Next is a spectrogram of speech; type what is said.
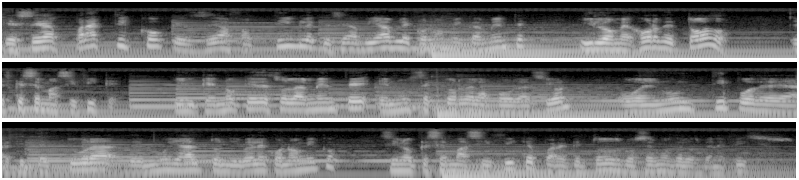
que sea práctico, que sea factible, que sea viable económicamente y lo mejor de todo, es que se masifique y que no quede solamente en un sector de la población o en un tipo de arquitectura de muy alto nivel económico, sino que se masifique para que todos gocemos de los beneficios.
